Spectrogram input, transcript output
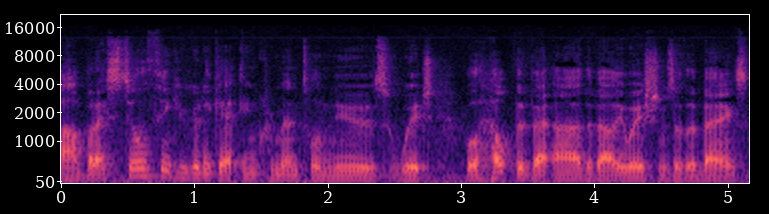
uh, but I still think you're going to get incremental news which will help the, uh, the valuations of the banks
